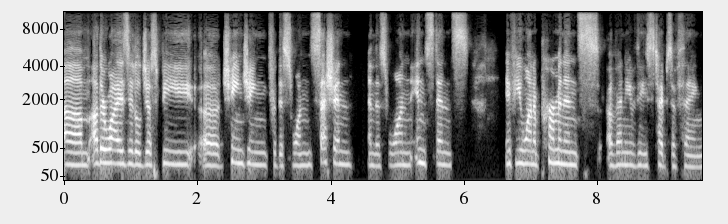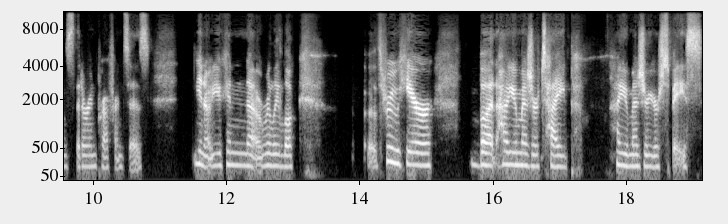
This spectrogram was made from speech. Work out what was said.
Um, otherwise, it'll just be uh, changing for this one session and this one instance. If you want a permanence of any of these types of things that are in preferences, you know you can uh, really look uh, through here but how you measure type how you measure your space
